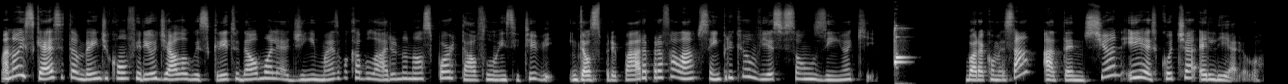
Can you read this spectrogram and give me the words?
Mas não esquece também de conferir o diálogo escrito e dar uma olhadinha em mais vocabulário no nosso portal Fluency TV. Então se prepara para falar sempre que ouvir esse sonzinho aqui. Bora começar? Atención y escucha el diálogo.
